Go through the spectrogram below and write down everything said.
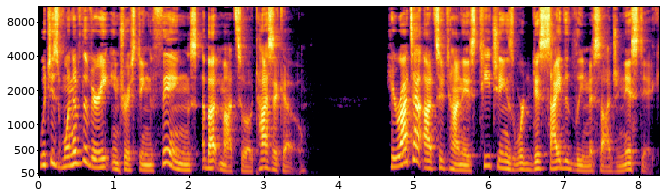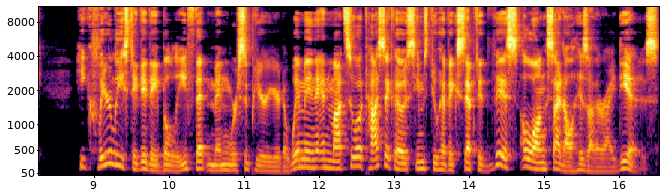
Which is one of the very interesting things about Matsuo Taseko. Hirata Atsutane's teachings were decidedly misogynistic. He clearly stated a belief that men were superior to women, and Matsuo Taseko seems to have accepted this alongside all his other ideas.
